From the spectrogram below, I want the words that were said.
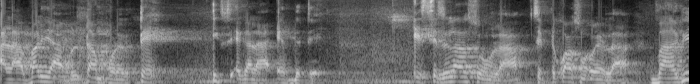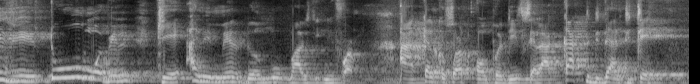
à la variable temporaire t. x égale à f de t. Et cette relation-là, cette équation-là, va réduire tout mobile qui est animé d'un mouvement uniforme. En quelque sorte, on peut dire que c'est la carte d'identité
